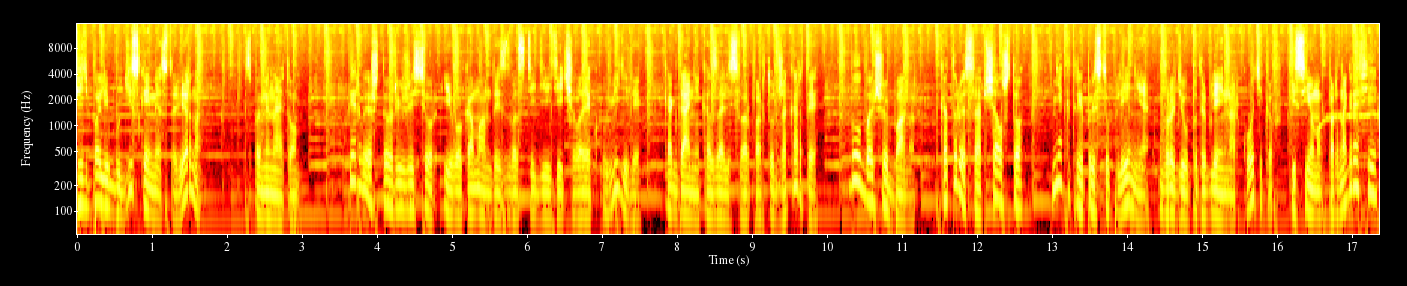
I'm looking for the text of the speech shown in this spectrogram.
ведь Бали буддийское место, верно? Вспоминает он. Первое, что режиссер и его команда из 29 человек увидели, когда они оказались в аэропорту Джакарты, был большой баннер, который сообщал, что некоторые преступления, вроде употребления наркотиков и съемок порнографии,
